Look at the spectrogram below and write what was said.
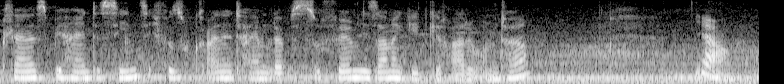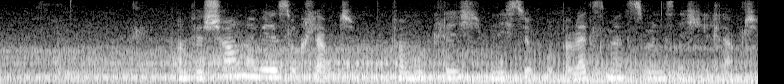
Kleines Behind the Scenes. Ich versuche gerade eine Timelapse zu filmen. Die Sonne geht gerade unter. Ja. Und wir schauen mal, wie das so klappt. Vermutlich nicht so gut. Beim letzten Mal hat es zumindest nicht geklappt.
